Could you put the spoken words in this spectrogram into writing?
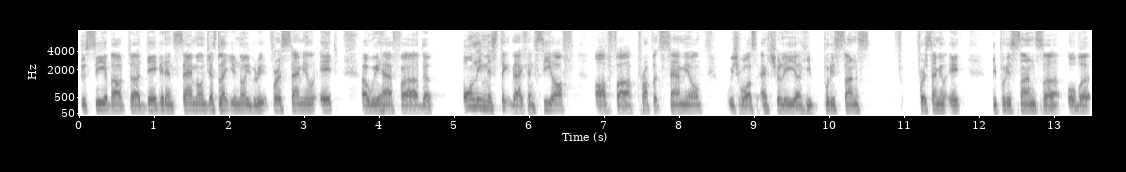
to see about uh, David and Samuel. Just let you know, if you read First Samuel 8, uh, we have uh, the only mistake that I can see of, of uh, Prophet Samuel, which was actually uh, he put his sons, First Samuel 8, he put his sons uh, over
